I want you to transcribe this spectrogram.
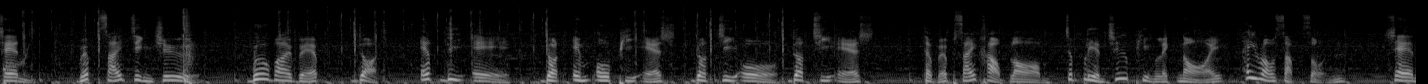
เช่น เว็บไซต์จริงชื่อ www.fda.moph.go.th แต่เว็บไซต์ข่าวปลอมจะเปลี่ยนชื่อเพียงเล็กน้อย ให้เราสับสน เช่น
